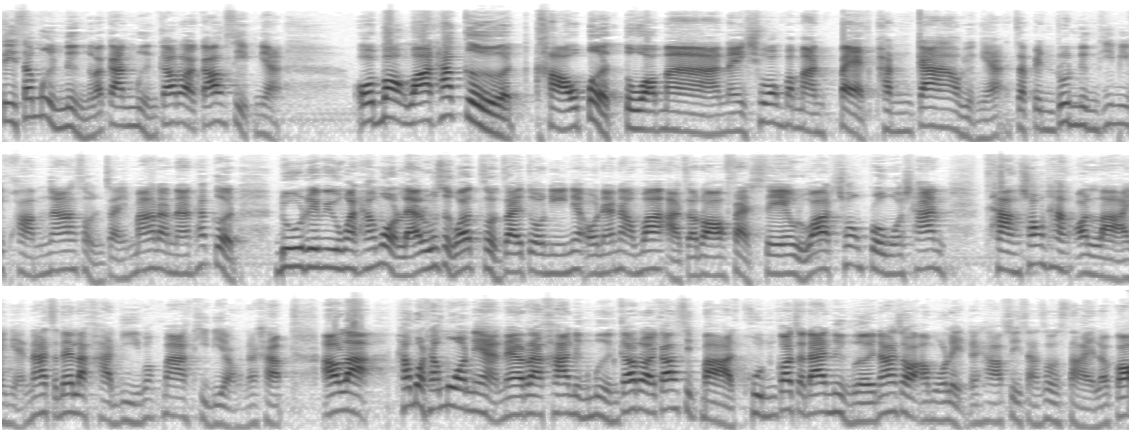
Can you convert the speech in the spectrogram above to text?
ตีซะหมื่นหนึ่งแล้วกัน 1990 เนี่ย โอ๊ตมองว่าถ้าเกิดเขาเปิดตัวมาในช่วงประมาณ8,900อย่างเงี้ย จะเป็นรุ่นหนึ่งที่มีความน่าสนใจมากดังนั้น ถ้าเกิดดูรีวิวมาทั้งหมดแล้วรู้สึกว่าสนใจตัวนี้เนี่ย โอ๊ตแนะนำว่าอาจจะรอแฟลชเซลหรือว่าช่วงโปรโมชั่นทางช่องทางออนไลน์เนี่ย น่าจะได้ราคาดีมาก ๆ ทีเดียวนะครับ เอาล่ะ ทั้งหมดทั้งมวลเนี่ย ในราคา 1990 บาท คุณก็จะได้หนึ่งเลยหน้าจอ AMOLED นะครับ สีสันสดใส แล้วก็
